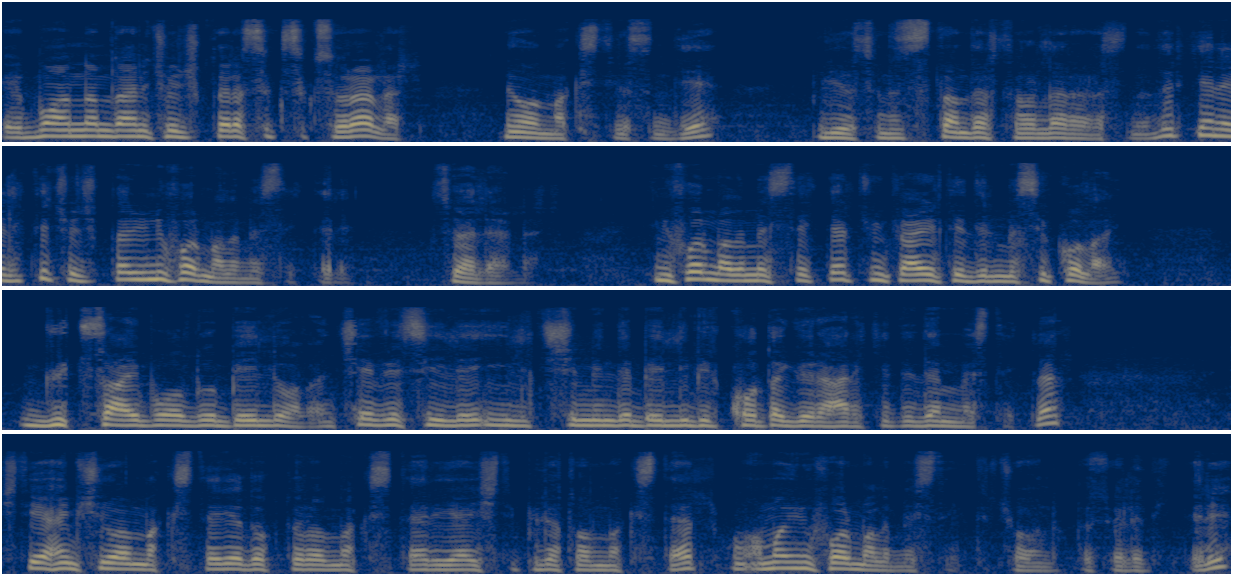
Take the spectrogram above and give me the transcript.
E, bu anlamda hani çocuklara sık sık sorarlar ne olmak istiyorsun diye. Biliyorsunuz standart sorular arasındadır. Genellikle çocuklar üniformalı meslekleri söylerler. Üniformalı meslekler çünkü ayırt edilmesi kolay. Güç sahibi olduğu belli olan, çevresiyle iletişiminde belli bir koda göre hareket eden meslekler. İşte ya hemşire olmak ister ya doktor olmak ister ya işte pilot olmak ister. Ama üniformalı meslektir çoğunlukla söyledikleri.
